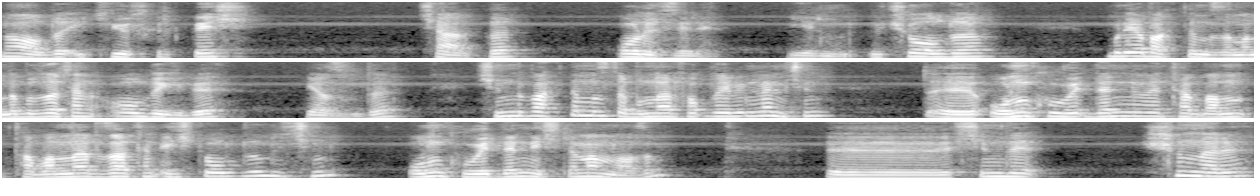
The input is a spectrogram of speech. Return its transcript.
Ne oldu? 245 çarpı 10 üzeri 23 oldu. Buraya baktığımız zaman da bu zaten olduğu gibi yazıldı. Şimdi baktığımızda bunları toplayabilmem için e, onun kuvvetlerini ve taban, tabanlar zaten eşit olduğu için onun kuvvetlerini eşitlemem lazım. E, şimdi şunları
